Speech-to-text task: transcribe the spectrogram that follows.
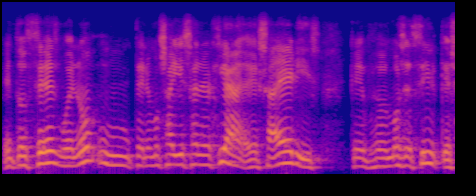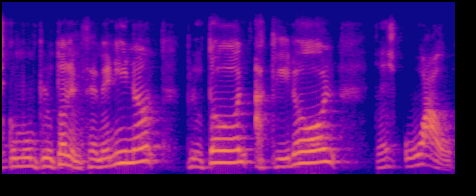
Entonces, bueno, mm, tenemos ahí esa energía, esa Eris, que podemos decir que es como un Plutón en femenino, Plutón, Aquirón, entonces, wow,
